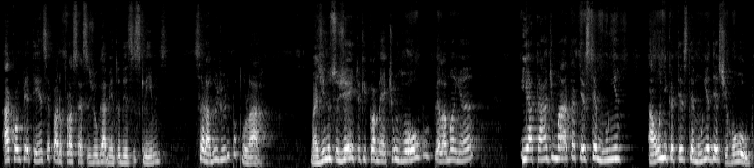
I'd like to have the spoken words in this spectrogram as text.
a competência para o processo e julgamento desses crimes será do júri popular. Imagine o sujeito que comete um roubo pela manhã e à tarde mata a testemunha, a única testemunha deste roubo.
